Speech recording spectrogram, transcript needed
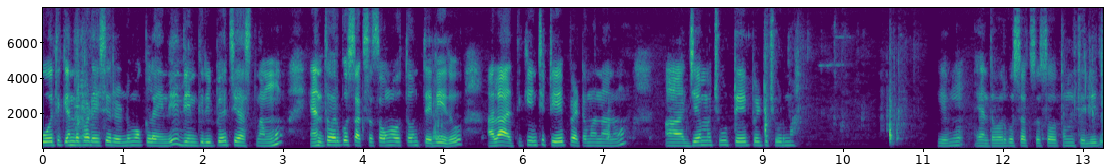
కోతి కింద పడేసి రెండు మొక్కలైంది. దీనికి రిపేర్ చేస్తున్నాము. ఎంతవరకు సక్సెస్ అవుతుందో తెలియదు అలా అతికించి టేప్ పెట్టమన్నాను. జేమ్మ చూడు టేప్ పెట్టి చూడమా ఏమో ఎంతవరకు సక్సెస్ అవుతామో తెలీదు.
